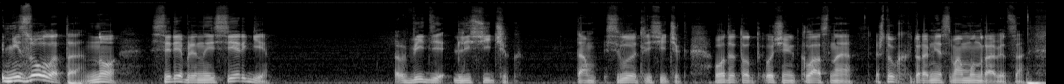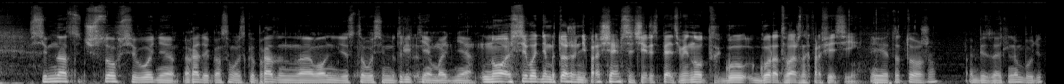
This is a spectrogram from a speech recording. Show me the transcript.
Не золото, но серебряные серьги в виде лисичек. Там силуэт лисичек. Вот это вот очень классная штука, которая мне самому нравится. В 17 часов сегодня радио «Комсомольская правда» на волне 108,3 тема дня. Но сегодня мы тоже не прощаемся. Через пять минут Го- город важных профессий. И это тоже обязательно будет.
